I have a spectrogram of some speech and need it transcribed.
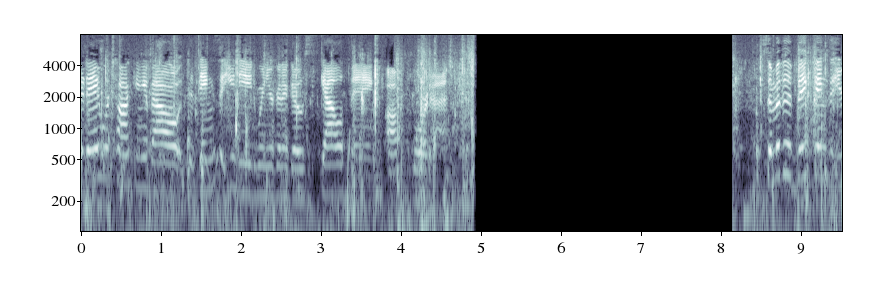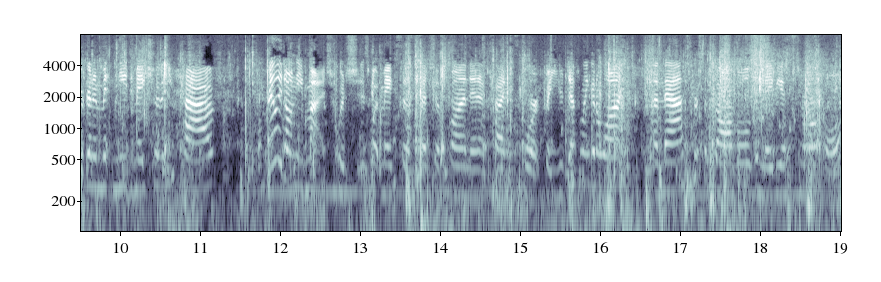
today we're talking about the things that you need when you're going to go scalloping off Florida. Some of the big things that you're going to need to make sure that you have, you really don't need much, which is what makes it such a fun and exciting sport, but you're definitely going to want a mask for some goggles and maybe a snorkel.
